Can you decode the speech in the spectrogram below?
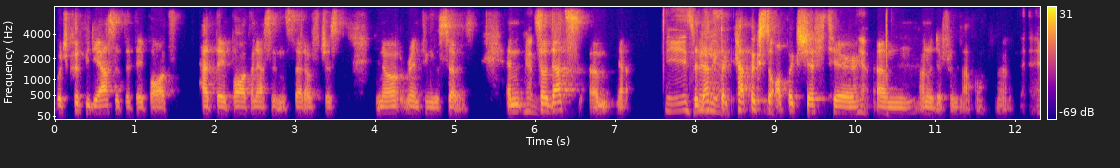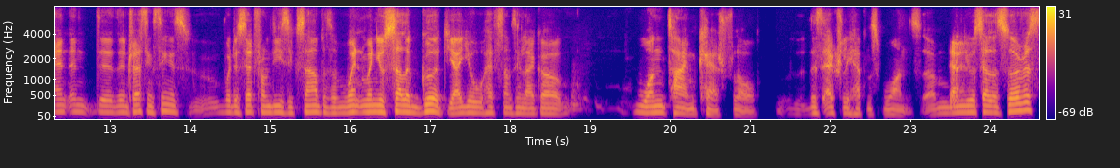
which could be the asset that they bought had they bought an asset instead of just you know renting the service and yeah. so that's um, yeah it's so that's the capex to opex shift here yeah. um, on a different level. Yeah. And and the, the interesting thing is what you said from these examples of when when you sell a good, yeah, you have something like a one-time cash flow. This actually happens once. Um, yeah. When you sell a service,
